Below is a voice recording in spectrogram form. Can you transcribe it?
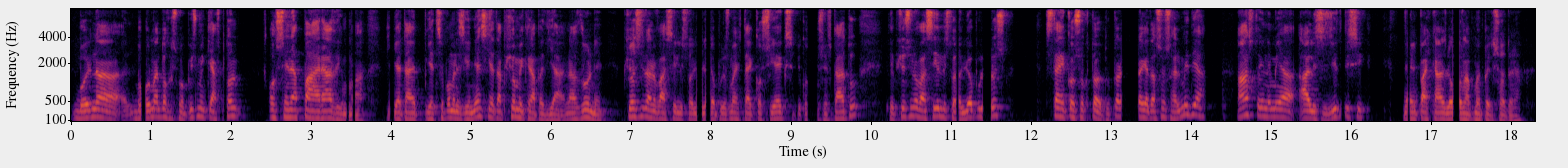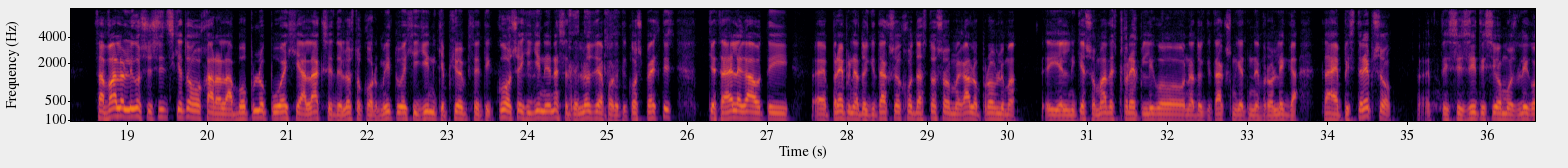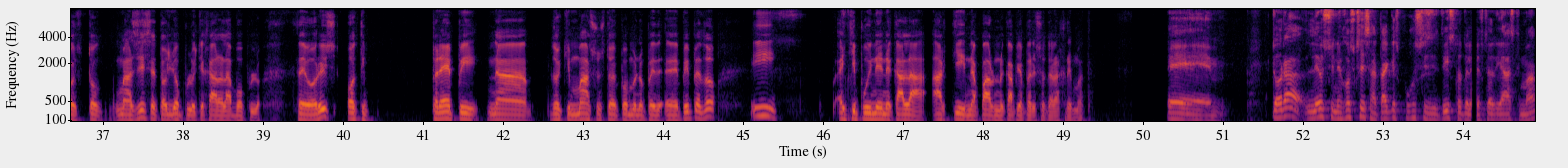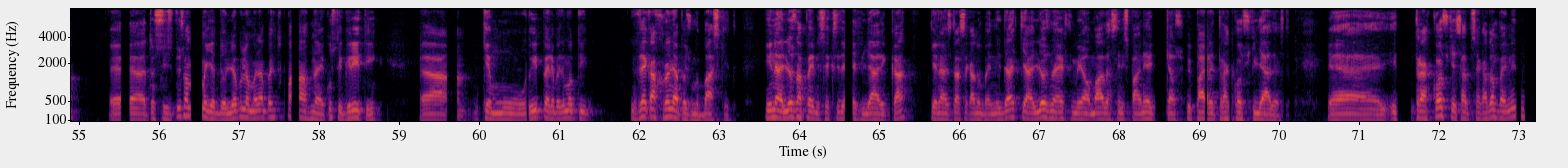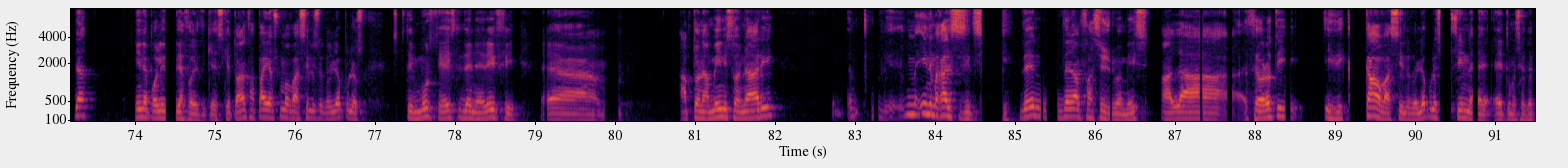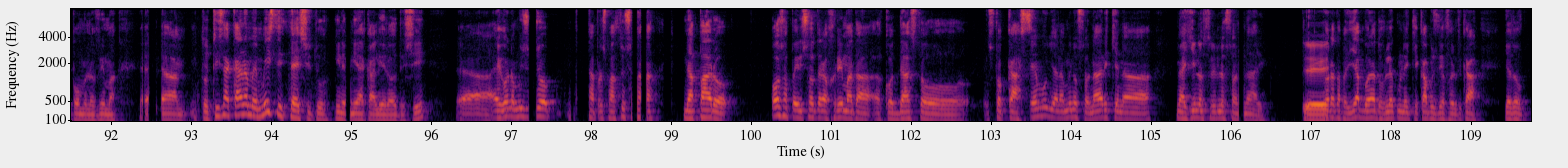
μπορεί να, μπορούμε να το χρησιμοποιήσουμε και αυτόν ως ένα παράδειγμα για, τα, για τις επόμενες γενιές και για τα πιο μικρά παιδιά. Να δούνε ποιος ήταν ο Βασίλης Στολιόπουλος μέχρι τα 26 του 27 του και ποιος είναι ο Βασίλης Στολιόπουλος στα 28 του. Τώρα για τα social media Άστο είναι μια άλλη συζήτηση. Δεν υπάρχει κανένας λόγος να πούμε περισσότερα. Θα βάλω λίγο στη συζήτηση και το Χαραλαμπόπουλο που έχει αλλάξει εντελώς το κορμί του, έχει γίνει και πιο επιθετικός, έχει γίνει ένας εντελώς διαφορετικός παίχτη και θα έλεγα ότι ε, πρέπει να το κοιτάξω έχοντας τόσο μεγάλο πρόβλημα οι ελληνικές ομάδες. Πρέπει λίγο να το κοιτάξουν για την Ευρωλίγκα. Θα επιστρέψω ε, τη συζήτηση όμως λίγο στο, μαζί σε το Λιόπουλο και Χαραλαμπόπουλο. Θεωρείς ότι πρέπει να δοκιμάσουν στο επόμενο επίπεδο ή εκεί που είναι είναι καλά αρκεί να πάρουν κάποια περισσότερα χρήματα; Ε, τώρα λέω συνεχώς ξέρεις ατάκες που έχω συζητήσει το τελευταίο διάστημα ε, το συζητούσαμε για τον Λιόπουλο με ένα παίκτη του Παναθηναϊκού στην Κρήτη ε, και μου είπε ρε παιδί μου ότι 10 χρόνια παίζουμε μπάσκετ. Είναι αλλιώς να παίρνεις 60 χιλιάρικα και να ζητάς 150 και αλλιώς να έρθει μια ομάδα στην Ισπανία και να σου πει πάρε 300 χιλιάδες. Ε, οι 300 από τις 150 είναι πολύ διαφορετικές. Και το αν θα πάει ας πούμε, ο Βασίλης Τολιόπουλο στη Μούρθια ή στην Τενερίφη ε, από το να μείνει στον Άρη ε, είναι μεγάλη συζήτηση. Δεν, δεν αποφασίζουμε εμείς, αλλά θεωρώ ότι ειδικά ο Βασίλης Τολιόπουλο είναι έτοιμος για το επόμενο βήμα. Ε, το τι θα κάναμε εμείς στη θέση του είναι μια καλή ερώτηση. Ε, εγώ νομίζω θα προσπαθούσα να πάρω όσα περισσότερα χρήματα κοντά στο, στο κασέ μου για να μείνω στον Άρη και να, να γίνω θρύλος στον Άρη. Τώρα τα παιδιά μπορεί να το βλέπουν και κάπως διαφορετικά. Για το...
